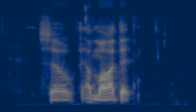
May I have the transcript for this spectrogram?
So a mod that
